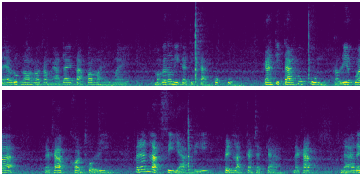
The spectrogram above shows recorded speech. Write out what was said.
แล้วลูกน้องเราทำงานได้ตามเป้าหมายหรือไม่ มันก็ต้องมีการติดตามควบคุม การติดตามควบคุมเขาเรียกว่านะครับ controlling ราะฉะนั้นหลัก 4 อย่างนี้เป็นหลักการจัดการนะครับนะใน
